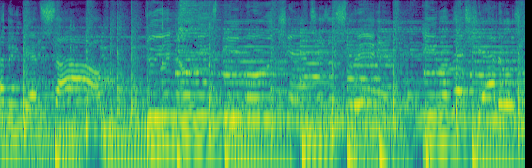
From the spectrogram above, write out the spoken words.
nothing gets solved. Do you know these people The chances are slim? Even their shadows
